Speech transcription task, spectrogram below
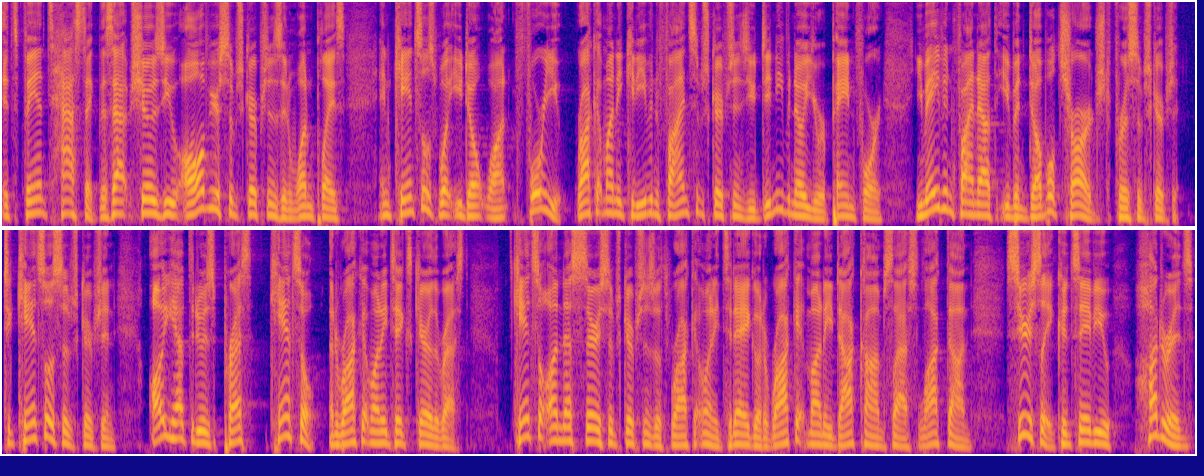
it's fantastic. This app shows you all of your subscriptions in one place and cancels what you don't want for you. Rocket Money can even find subscriptions you didn't even know you were paying for. You may even find out that you've been double charged for a subscription. To cancel a subscription, all you have to do is press cancel, and Rocket Money takes care of the rest. Cancel unnecessary subscriptions with Rocket Money today. Go to rocketmoney.com slash locked on. Seriously, it could save you hundreds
